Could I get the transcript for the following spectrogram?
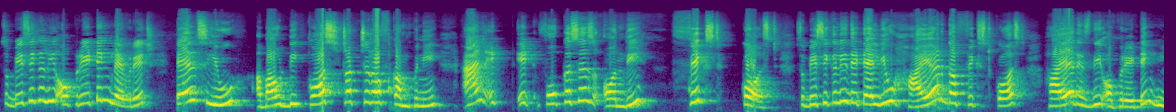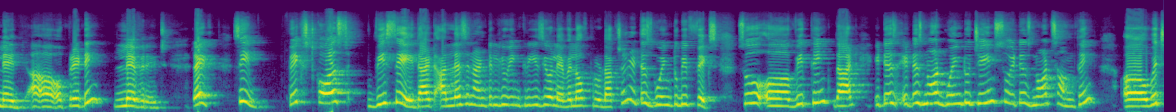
so basically operating leverage tells you about the cost structure of company and it, it focuses on the fixed cost. So basically they tell you higher the fixed cost, higher is the operating, uh, operating leverage, right? See, fixed cost we say that unless and until you increase your level of production it is going to be fixed. So uh, we think that it is it is not going to change so it is not something uh, which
